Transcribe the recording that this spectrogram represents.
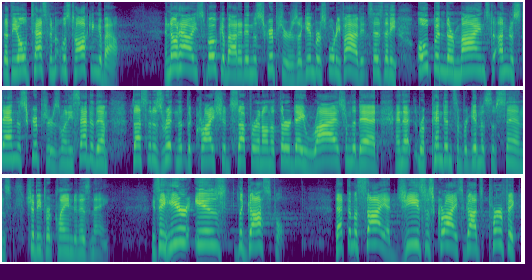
that the Old Testament was talking about. And note how he spoke about it in the scriptures. Again, verse 45, it says that he opened their minds to understand the scriptures when he said to them, Thus it is written that the Christ should suffer and on the third day rise from the dead, and that repentance and forgiveness of sins should be proclaimed in his name. You see, here is the gospel that the Messiah, Jesus Christ, God's perfect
